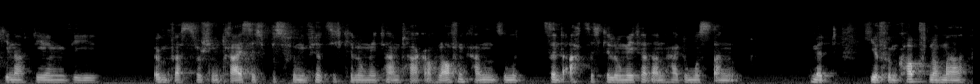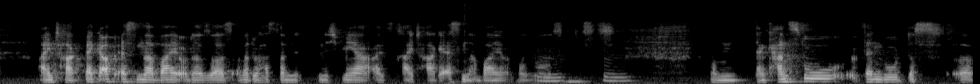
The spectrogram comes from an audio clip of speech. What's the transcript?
je nachdem wie irgendwas zwischen 30 bis 45 Kilometer am Tag auch laufen kann. Somit sind 80 Kilometer dann halt, du musst dann mit hier für den Kopf nochmal einen Tag Backup-Essen dabei oder sowas, aber du hast dann nicht mehr als drei Tage Essen dabei oder sowas. Mhm. Ist, mhm. ähm, dann kannst du, wenn du das äh,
